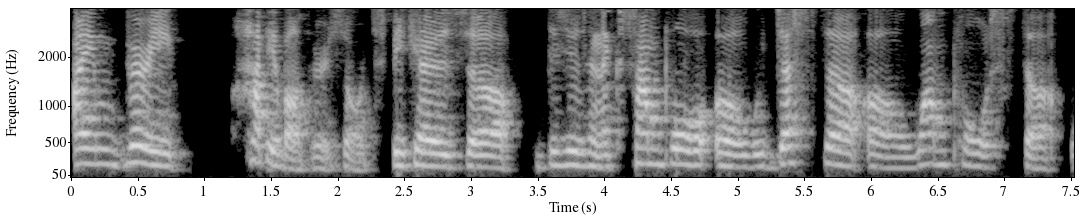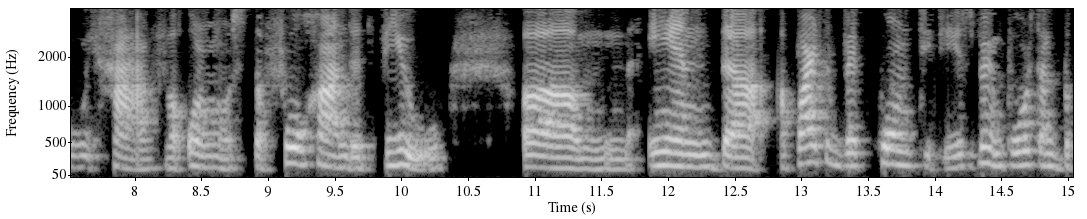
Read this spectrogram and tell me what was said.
I'm very happy about the results because uh, this is an example. Uh, we just uh, uh one post uh, we have almost 400 view, um, and uh, a part of the quantity is very important, the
